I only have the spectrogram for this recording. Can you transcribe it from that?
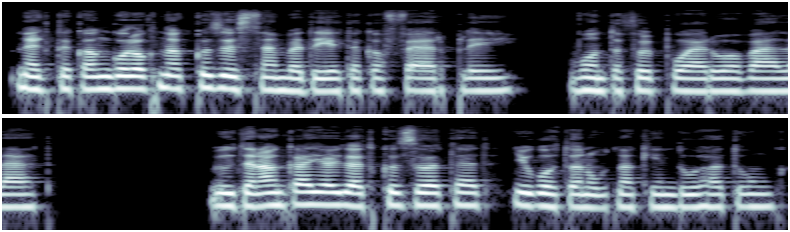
Nektek angoloknak közös szenvedélyetek a fair play, vonta föl Poirot a vállát. Miután aggájaidat közölted, nyugodtan útnak indulhatunk.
